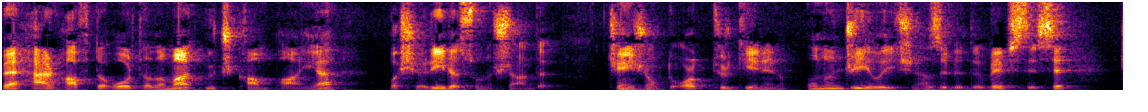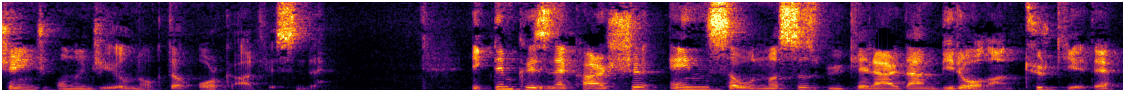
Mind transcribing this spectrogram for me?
ve her hafta ortalama 3 kampanya başarıyla sonuçlandı. Change.org Türkiye'nin 10. yılı için hazırladığı web sitesi change10yıl.org adresinde. İklim krizine karşı en savunmasız ülkelerden biri olan Türkiye'de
